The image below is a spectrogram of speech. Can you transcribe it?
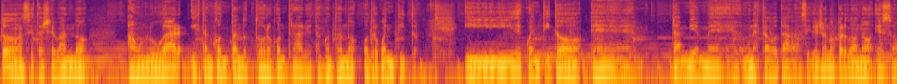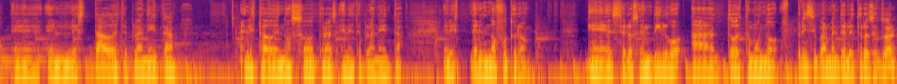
todo nos está llevando a un lugar y están contando todo lo contrario, están contando otro cuentito. Y de cuentito eh, también me, una está agotada. Así que yo no perdono eso. Eh, el estado de este planeta, el estado de nosotras en este planeta, el, no futuro. Eh, se los endilgo a todo este mundo, principalmente el heterosexual.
